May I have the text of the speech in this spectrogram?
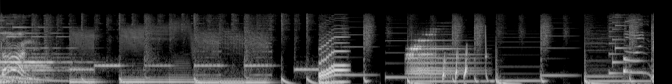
done! Find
